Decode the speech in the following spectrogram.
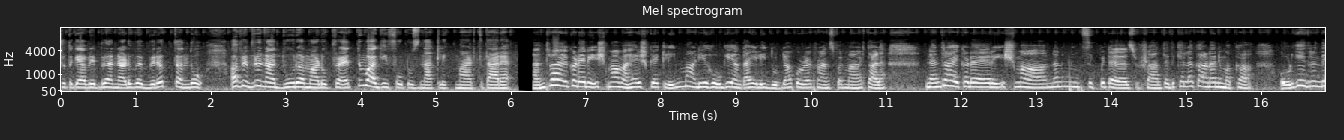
ಜೊತೆಗೆ ಅವರಿಬ್ಬರ ನಡುವೆ ವಿರಕ್ ತಂದು ಅವರಿಬ್ಬರನ್ನ ದೂರ ಮಾಡೋ ಪ್ರಯತ್ನವಾಗಿ ಫೋಟೋಸ್ನ ಕ್ಲಿಕ್ ಮಾಡ್ತಿದ್ದಾರೆ. ನಂತರ ಈ ಕಡೆ ರೇಷ್ಮಾ ಮಹೇಶ್ಗೆ ಕ್ಲೀನ್ ಮಾಡಿ ಹೋಗಿ ಅಂತ ಹೇಳಿ ದುಡ್ಡನ್ನ ಕೂಡ ಟ್ರಾನ್ಸ್ಫರ್ ಮಾಡ್ತಾಳೆ. ನಂತರ ಈ ಕಡೆ ರೇಷ್ಮಾ, ನನಗೆ ನಿಂಗೆ ಸಿಕ್ಬಿಟ್ಟೆ ಸುಶಾಂತ್, ಇದಕ್ಕೆಲ್ಲ ಕಾರಣ ನಿಮ್ಮ ಅಕ್ಕ ಅವಳಿಗೆ ಇದರಿಂದ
